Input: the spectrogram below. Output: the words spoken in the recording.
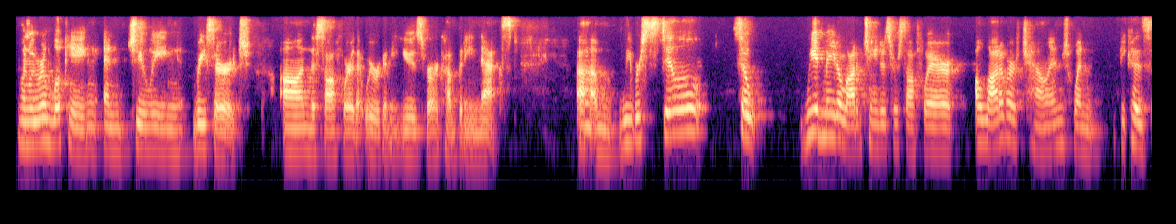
when we were looking and doing research on the software that we were going to use for our company next, um, we were still, so we had made a lot of changes for software. A lot of our challenge when, because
